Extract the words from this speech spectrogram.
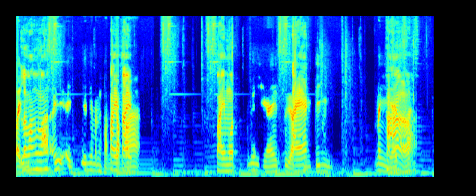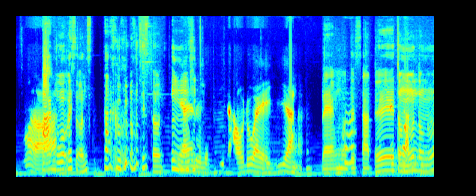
ไประวังระวังเฮ้ยไอ้เหี้ยนี่มันหันไปกลับไปมาใส่หมดนี่ไงเสือกแตกจริงๆนี่ไงพาเหรอ ว่าเหรอพระกูก็ไม่สนพระกูก็ไม่สนอืมนี่ไงเหลือที่จะเอาด้วยไอ้เหี้ยแดงหมดไอ้สัตว์เอ้ยตรงนู้นตรงนู้น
